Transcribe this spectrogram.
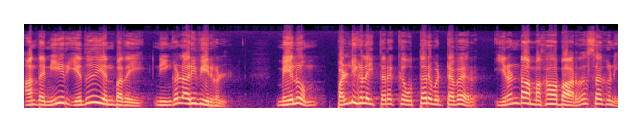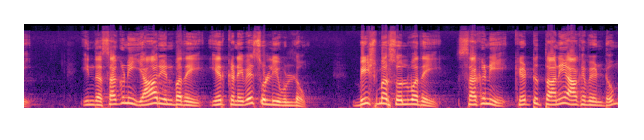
அந்த நீர் எது என்பதை நீங்கள் அறிவீர்கள். மேலும் பள்ளிகளை திறக்க உத்தரவிட்டவர் இரண்டாம் மகாபாரத சகுனி. இந்த சகுனி யார் என்பதை ஏற்கனவே சொல்லியுள்ளோம். பீஷ்மர் சொல்வதை சகுனி கேட்டுத்தானே ஆக வேண்டும்.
